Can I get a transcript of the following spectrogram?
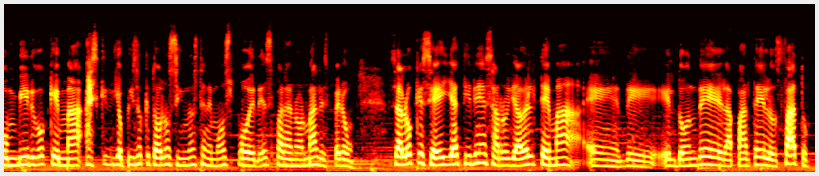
con Virgo que más... Es que yo pienso que todos los signos tenemos poderes paranormales, pero sea lo que sea, ella tiene desarrollado el tema eh, del don de la parte del olfato.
